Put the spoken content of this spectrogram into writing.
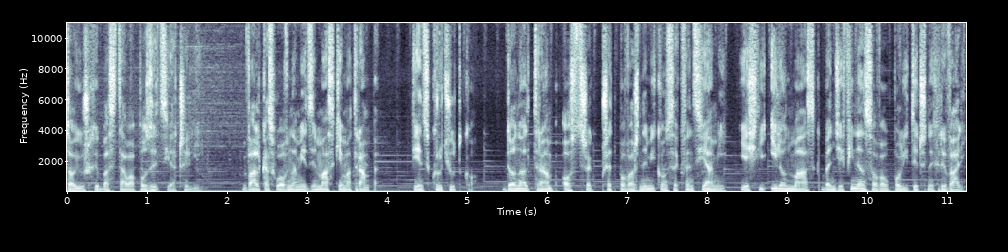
to już chyba stała pozycja, czyli walka słowna między Maskiem a Trumpem. Więc króciutko. Donald Trump ostrzegł przed poważnymi konsekwencjami, jeśli Elon Musk będzie finansował politycznych rywali.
